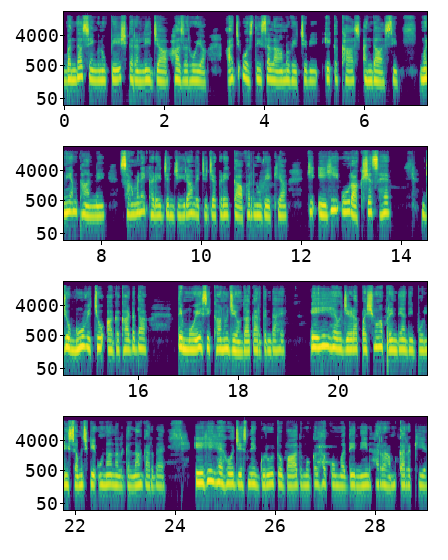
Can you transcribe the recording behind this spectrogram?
ਬੰਦਾ ਸਿੰਘ ਨੂੰ ਪੇਸ਼ ਕਰਨ ਲਈ ਜਾ ਹਾਜ਼ਰ ਹੋਇਆ। ਅੱਜ ਉਸ ਦੀ ਸਲਾਮ ਵਿੱਚ ਵੀ ਇੱਕ ਖਾਸ ਅੰਦਾਜ਼ ਸੀ। ਮੁਨੀਮ ਖਾਨ ਨੇ ਸਾਹਮਣੇ ਖੜੇ ਜੰਜੀਰਾਂ ਵਿੱਚ ਜਕੜੇ ਕਾਫਰ ਨੂੰ ਵੇਖਿਆ ਕਿ ਇਹੀ ਉਹ ਰਾਖਸ਼ ਹੈ ਜੋ ਮੂੰਹ ਵਿੱਚੋਂ ਅੱਗ ਕੱਢਦਾ ਤੇ ਮੋਏ ਸਿੱਖਾਂ ਨੂੰ ਜਿਉਂਦਾ ਕਰ ਦਿੰਦਾ ਹੈ। ਇਹੀ ਹੈ ਉਹ ਜਿਹੜਾ ਪਸ਼ੂਆਂ ਪਰਿੰਦਿਆਂ ਦੀ ਬੋਲੀ ਸਮਝ ਕੇ ਉਹਨਾਂ ਨਾਲ ਗੱਲਾਂ ਕਰਦਾ ਹੈ। ਇਹੀ ਹੈ ਉਹ ਜਿਸ ਨੇ ਗੁਰੂ ਤੋਂ ਬਾਅਦ ਮੁਗਲ ਹਕੂਮਤ ਦੀ ਨੀਂਦ ਹਰਾਮ ਕਰ ਰੱਖੀ ਹੈ।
